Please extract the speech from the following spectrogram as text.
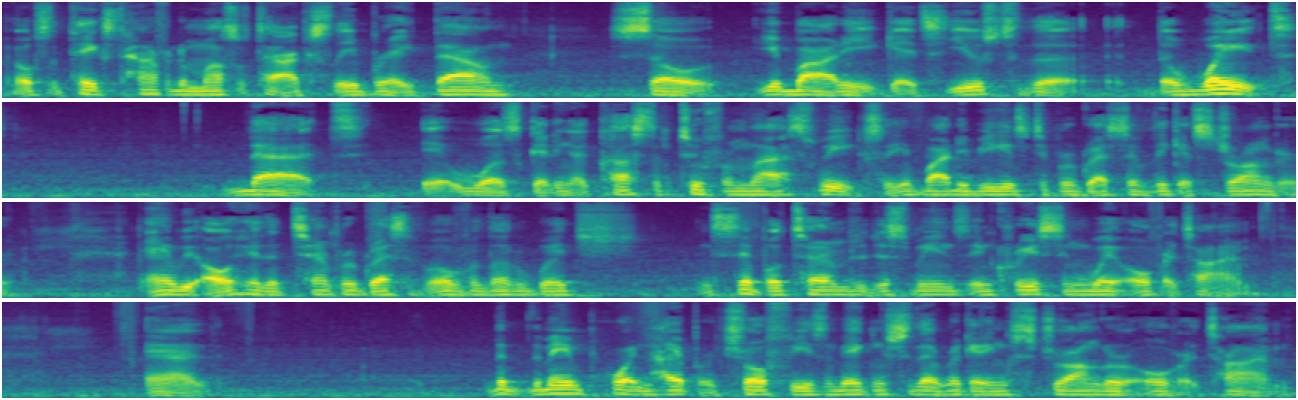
It also takes time for the muscle to actually break down so your body gets used to the the weight that it was getting accustomed to from last week. So your body begins to progressively get stronger. And we all hear the term progressive overload which in simple terms it just means increasing weight over time. And the, the main point in hypertrophy is making sure that we're getting stronger over time.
